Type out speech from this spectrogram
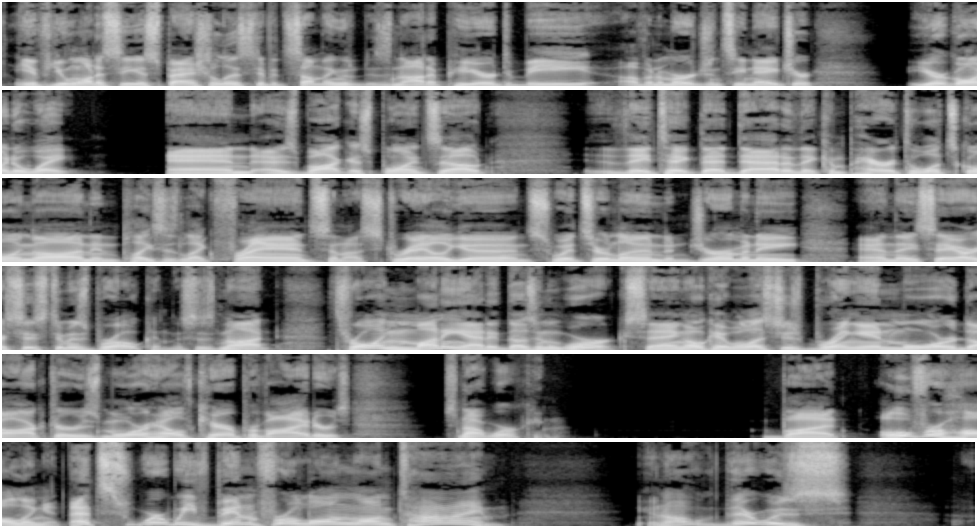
If you want to see a specialist, if it's something that does not appear to be of an emergency nature, you're going to wait. And as Bacchus points out, they take that data, they compare it to what's going on in places like France and Australia and Switzerland and Germany, and they say our system is broken. This is not throwing money at it doesn't work. Saying, okay, well, let's just bring in more doctors, more healthcare providers. It's not working but overhauling it. That's where we've been for a long, long time. You know, there was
